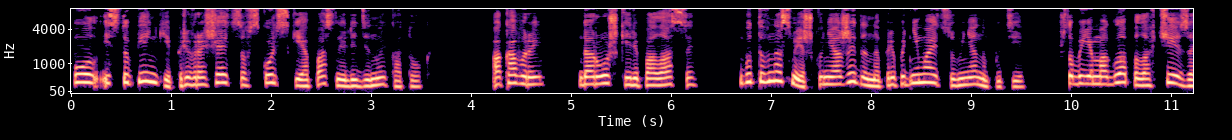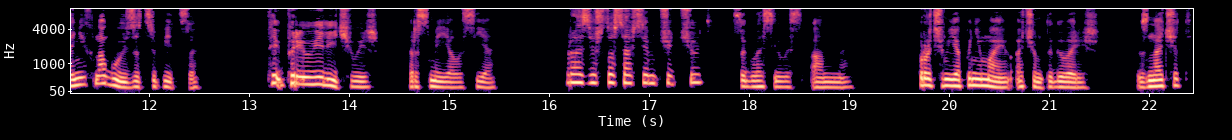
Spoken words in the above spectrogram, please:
Пол и ступеньки превращаются в скользкий опасный ледяной каток. А ковры, дорожки или паласы, будто в насмешку неожиданно приподнимаются у меня на пути, чтобы я могла половчее за них ногой зацепиться. «Ты преувеличиваешь», — рассмеялась я. «Разве что совсем чуть-чуть», — согласилась Анна. «Впрочем, я понимаю, о чем ты говоришь. Значит,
